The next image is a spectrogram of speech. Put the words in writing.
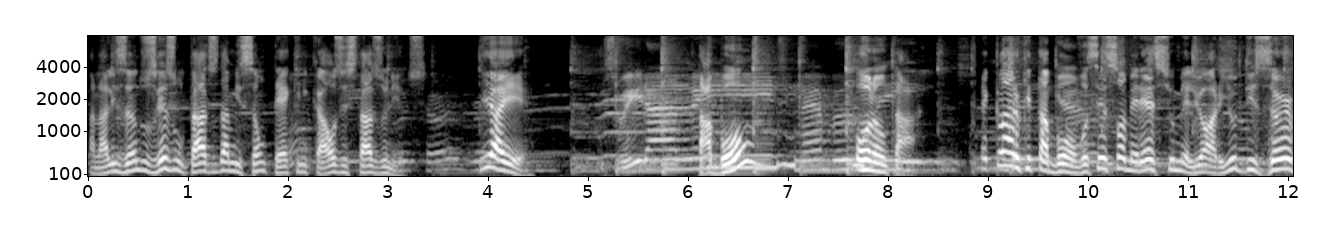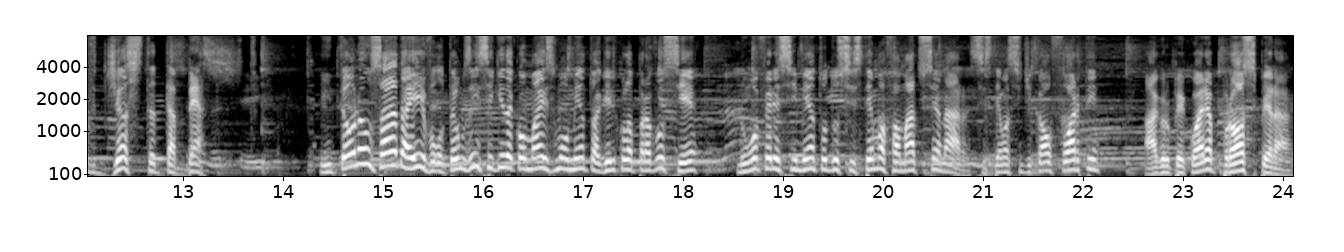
analisando os resultados da missão técnica aos Estados Unidos. E aí? Tá bom ou não tá? É claro que tá bom, você só merece o melhor. You deserve just the best. Então não saia daí, voltamos em seguida com mais momento agrícola para você, num oferecimento do Sistema Famato Senar, Sistema Sindical Forte, Agropecuária Próspera.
